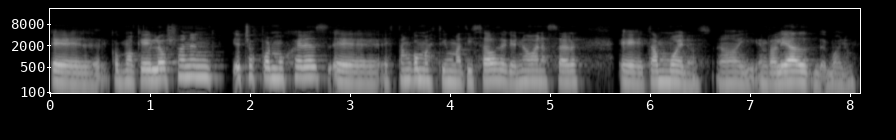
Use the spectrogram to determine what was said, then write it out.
Eh, como que los shonen hechos por mujeres eh, están como estigmatizados de que no van a ser eh, tan buenos, ¿no? Y en realidad, bueno,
